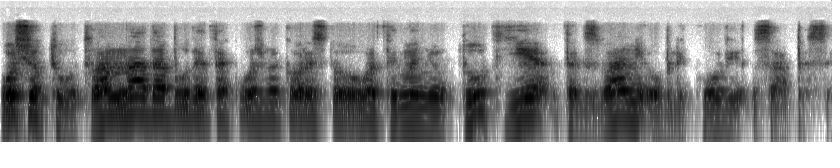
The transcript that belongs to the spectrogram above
ось отут вам треба буде також використовувати меню. Тут є так звані облікові записи.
